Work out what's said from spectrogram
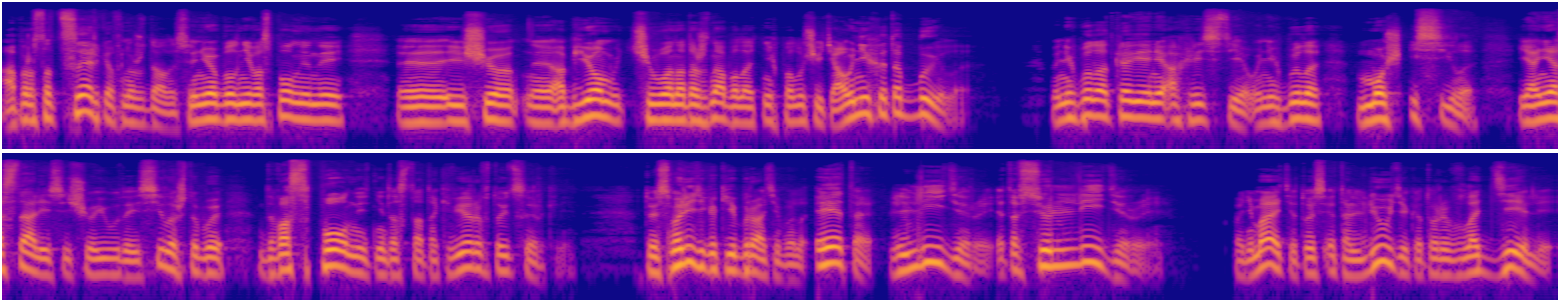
а просто церковь нуждалась. У нее был невосполненный э, еще э, объем, чего она должна была от них получить. А у них это было. У них было откровение о Христе, у них была мощь и сила. И они остались еще Иуда и сила, чтобы восполнить недостаток веры в той церкви. То есть смотрите, какие братья были. Это лидеры, это все лидеры. Понимаете? То есть это люди, которые владели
